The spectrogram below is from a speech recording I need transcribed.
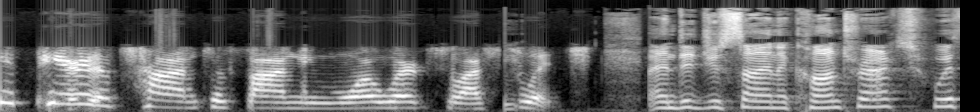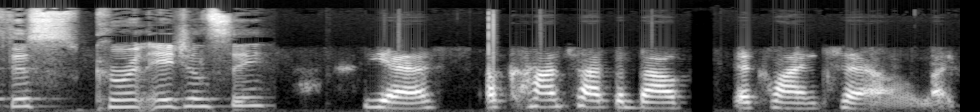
a period of time to find me more work, so I switched. And did you sign a contract with this current agency? Yes, a contract about the clientele, like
